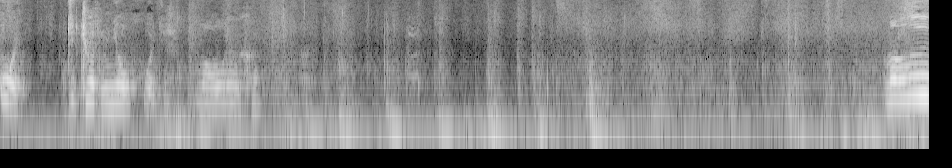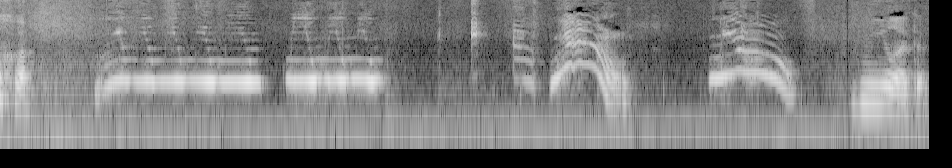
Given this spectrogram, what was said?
Ой, ты чё от меня уходишь, малыха? Малыха. Это.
